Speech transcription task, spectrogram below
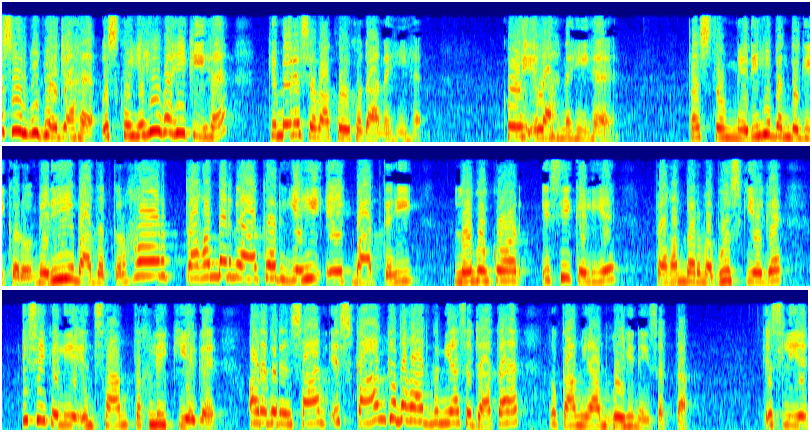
رسول بھی بھیجا ہے، اس کو یہی وہی کی ہے کہ میرے سوا کوئی خدا نہیں ہے۔ کوئی الہ نہیں ہے۔ بس تم میری ہی بندگی کرو، میری ہی عبادت کرو۔ ہر پیغمبر نے آ کر یہی ایک بات کہی، لوگوں کو اور اسی کے لیے پیغمبر مبوس کیے گئے، اسی کے لیے انسان تخلیق کیے گئے۔ اور اگر انسان اس کام کے بغیر دنیا سے جاتا ہے، تو کامیاب ہو ہی نہیں سکتا۔ اس لیے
